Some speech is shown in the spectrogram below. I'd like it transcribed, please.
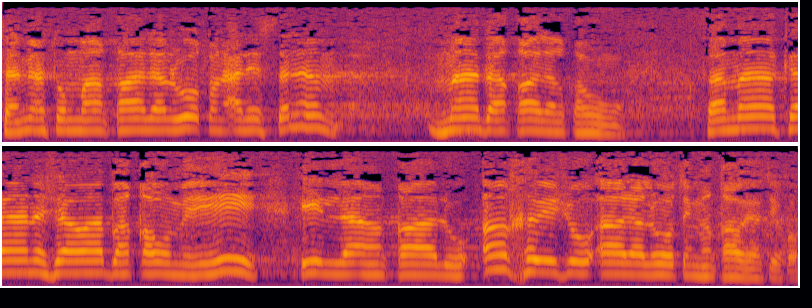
سمعتم ما قال لوط عليه السلام؟ ماذا قال القوم؟ فما كان جواب قومه إلا أن قالوا أخرجوا آل لوط من قريتكم.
